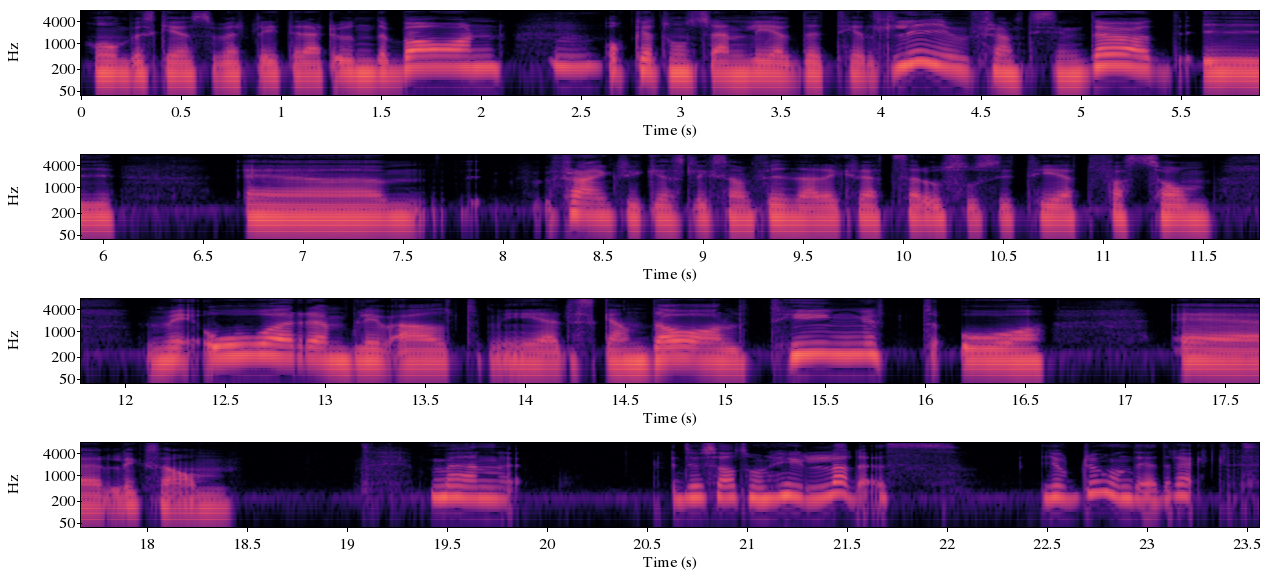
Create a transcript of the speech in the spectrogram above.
Hon beskrevs som ett litterärt underbarn. Mm. Och att hon sen levde ett helt liv fram till sin död i eh, Frankrikes liksom finare kretsar och societet fast som med åren blev allt mer skandaltyngt och eh, liksom Men du sa att hon hyllades. Gjorde hon det direkt?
